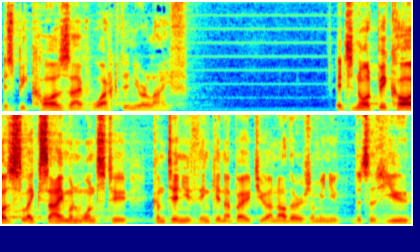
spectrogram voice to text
is because I've worked in your life. It's not because, like Simon wants to continue thinking about you and others. I mean, you, this is you,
